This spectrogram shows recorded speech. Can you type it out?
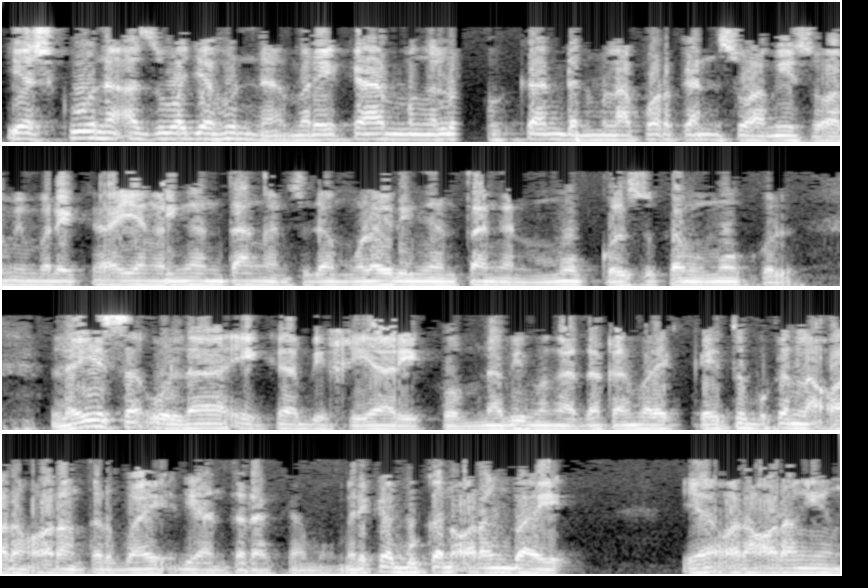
yashkuna azwajahunna. Mereka mengeluhkan dan melaporkan suami-suami mereka yang ringan tangan sudah mulai ringan tangan memukul suka memukul. Laisa ulaika bi khiyarikum. Nabi mengatakan mereka itu bukanlah orang-orang terbaik di antara kamu. Mereka bukan orang baik. Ya orang-orang yang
